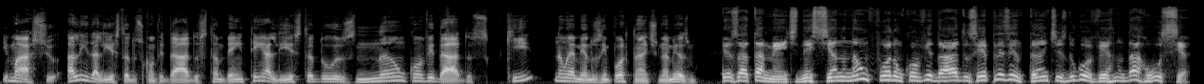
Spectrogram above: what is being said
E Márcio, além da lista dos convidados, também tem a lista dos não convidados, que não é menos importante, não é mesmo? Exatamente. Neste ano não foram convidados representantes do governo da Rússia.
